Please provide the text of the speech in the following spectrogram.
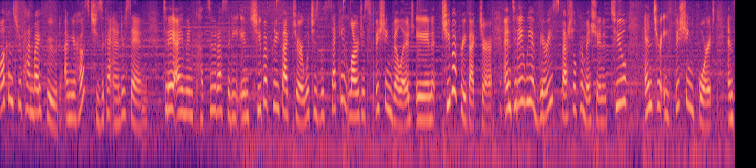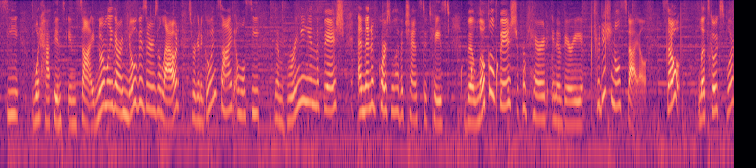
Welcome to Japan by Food. I'm your host, Shizuka Anderson. Today I am in Katsuura City in Chiba Prefecture, which is the second largest fishing village in Chiba Prefecture. And today we have very special permission to enter a fishing port and see what happens inside. Normally there are no visitors allowed, so we're gonna go inside and we'll see them bringing in the fish, and then of course we'll have a chance to taste the local fish prepared in a very traditional style. So let's go explore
